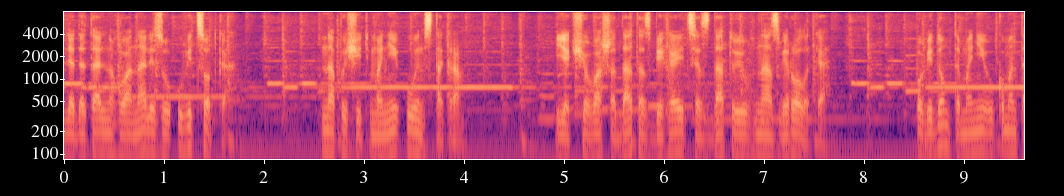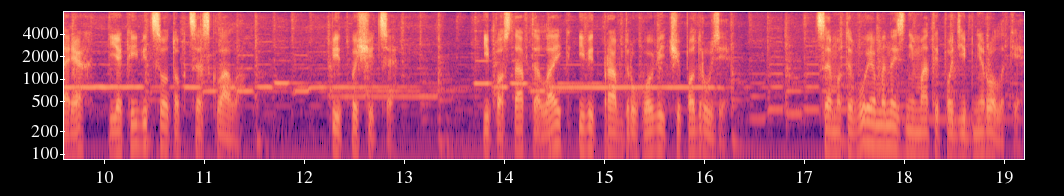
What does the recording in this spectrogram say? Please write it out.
Для детального аналізу у відсотках. Напишіть мені у інстаграм. Якщо ваша дата збігається з датою в назві ролика. Повідомте мені у коментарях, який відсоток це склало. Підпишіться. І поставте лайк і відправ другові чи подрузі. Це мотивує мене знімати подібні ролики.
